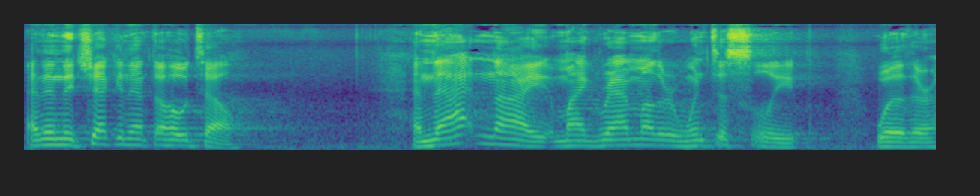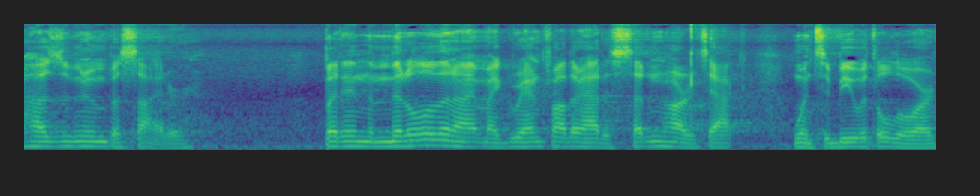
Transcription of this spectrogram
And then they check in at the hotel. And that night, my grandmother went to sleep with her husband beside her. But in the middle of the night, my grandfather had a sudden heart attack, went to be with the Lord.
